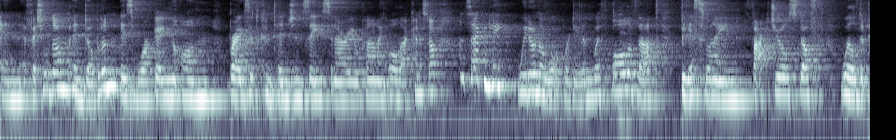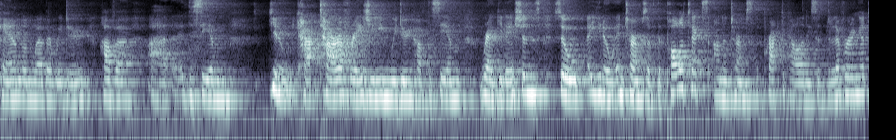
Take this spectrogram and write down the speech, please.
in officialdom in Dublin is working on Brexit contingency, scenario planning, all that kind of stuff. And secondly, we don't know what we're dealing with. All of that baseline factual stuff will depend on whether we do have a, a the same you know tariff regime we do have the same regulations. So uh, you know in terms of the politics and in terms of the practicalities of delivering it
